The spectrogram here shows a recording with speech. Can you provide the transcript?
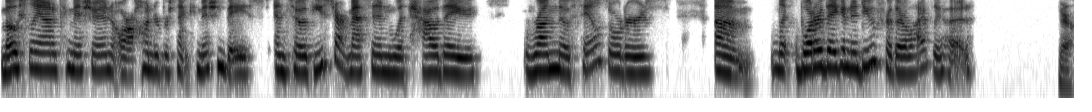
mostly on commission or 100% commission based. And so if you start messing with how they run those sales orders, um, like what are they going to do for their livelihood? Yeah.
